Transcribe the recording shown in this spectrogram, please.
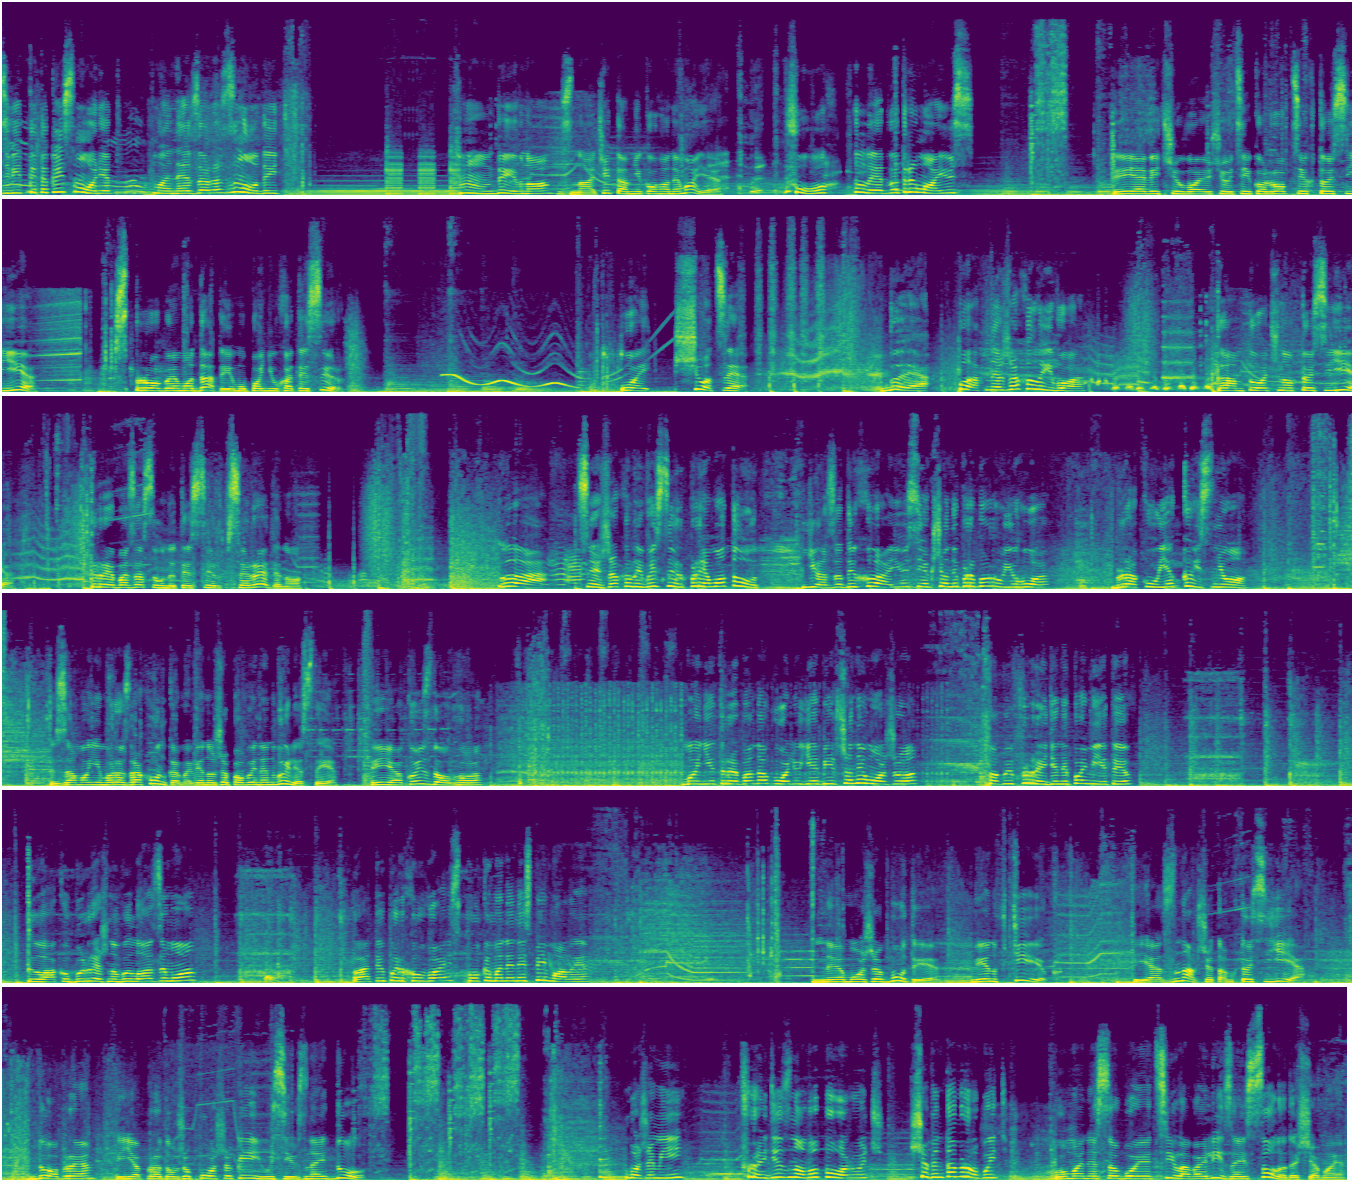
Звідки такий сморід? Мене зараз знудить. Хм, дивно. Значить, там нікого немає. Фух, ледве тримаюсь. Я відчуваю, що у цій коробці хтось є. Спробуємо дати йому понюхати сир. Ой, що це? Бе, пахне жахливо. Там точно хтось є. Треба засунути сир всередину. А! Цей жахливий сир прямо тут. Я задихаюсь, якщо не приберу його. Бракує кисню. За моїми розрахунками він уже повинен вилізти. Якось довго. Мені треба на волю, я більше не можу. Аби Фредді не помітив. Так, обережно вилазимо. А тепер ховайся, поки мене не спіймали. Не може бути. Він втік. Я знав, що там хтось є. Добре, я продовжу пошуки і усіх знайду. Боже мій, Фредді знову поруч. Що він там робить? У мене з собою ціла валіза із солодощами.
